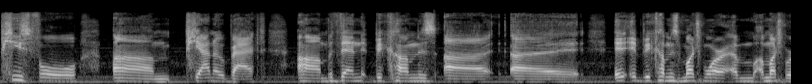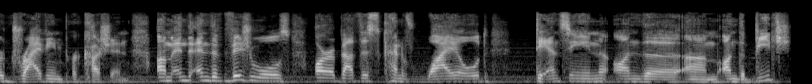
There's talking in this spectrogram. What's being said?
peaceful um, piano backed, um, but then it becomes uh, uh, it, it, becomes much more a, a, much more driving percussion, um, and and the visuals are about this kind of wild dancing on the um, on the beach,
